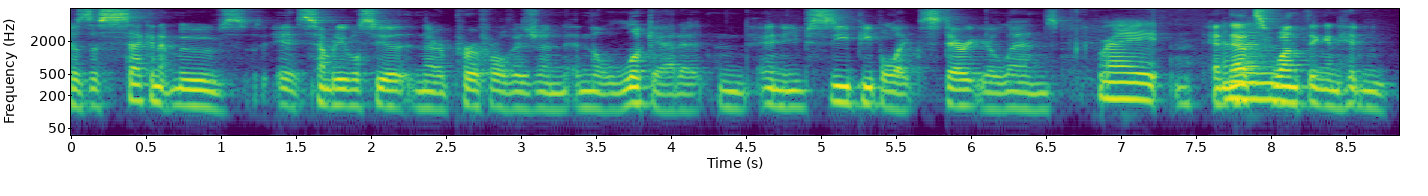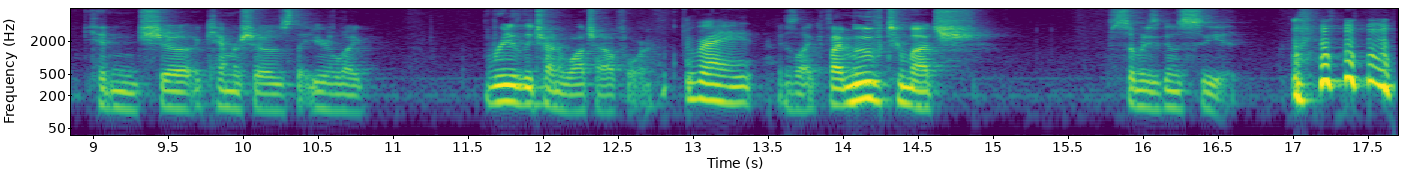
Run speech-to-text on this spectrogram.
Because the second it moves it, somebody will see it in their peripheral vision and they'll look at it and, and you see people like stare at your lens Right. and, that's then- one thing in hidden hidden show, camera shows that you're like really trying to watch out for Right. is like if i move too much somebody's gonna see it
